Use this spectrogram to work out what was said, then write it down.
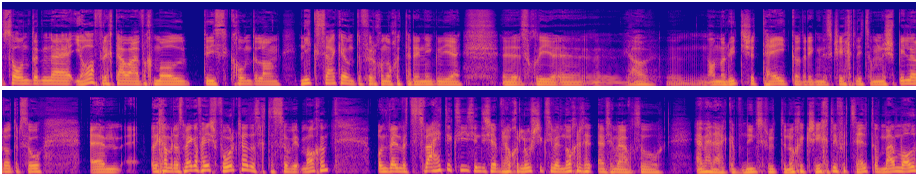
sondern äh, ja, vielleicht auch einfach mal 30 Sekunden lang nichts sagen und dafür kommt nachher dann irgendwie äh, so ein bisschen, äh, äh, ja, ein analytischer Take oder irgendein Geschichtchen zu einem Spieler oder so. Ähm, äh, ich habe mir das mega fest vorgenommen, dass ich das so machen und weil wir das Zweite waren, ist es eben nachher lustig weil nachher äh, sind wir einfach so, ja, wir haben eigentlich glaub, 90 Minuten noch eine Geschichte erzählt und manchmal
